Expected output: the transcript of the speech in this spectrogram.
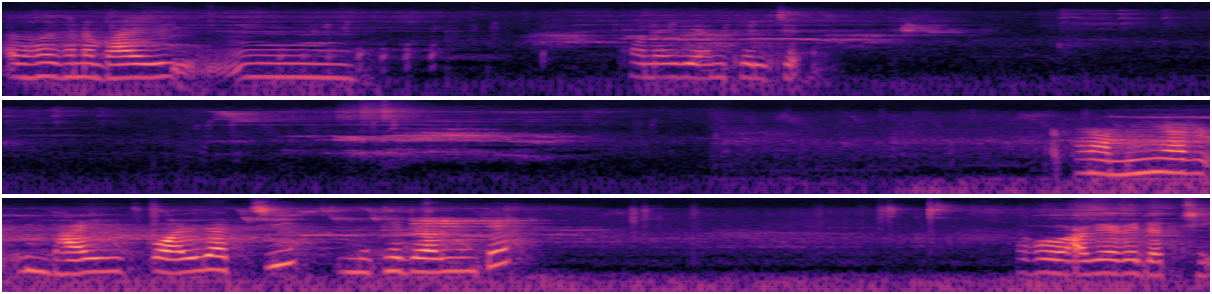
দেখো এখানে ভাই ফোনে গেম খেলছে। এখন আমি আর ভাই কল যাচ্ছি, মুখে জল নিতে। দেখো, আগে আগে যাচ্ছি।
